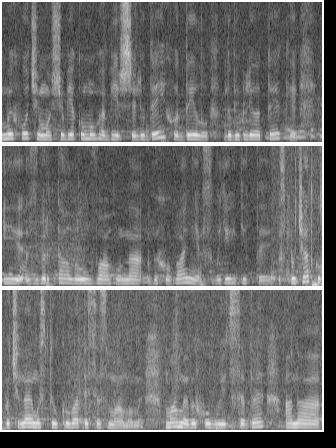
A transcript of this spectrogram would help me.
ми хочемо, щоб якомога більше людей ходило до бібліотеки і звертало увагу на виховання своїх дітей. Спочатку починаємо спілкуватися з мамами. Мами виховують себе, а на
